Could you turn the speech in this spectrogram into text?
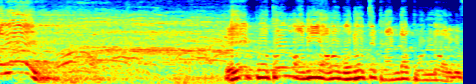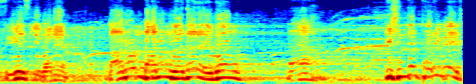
আরে! এই প্রথম আমি, আমার মনে হচ্ছে ঠান্ডা পড়ল আর কি সিরিয়াসলি মানে দারুণ দারুণ ওয়েদার এবং কি সুন্দর পরিবেশ।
